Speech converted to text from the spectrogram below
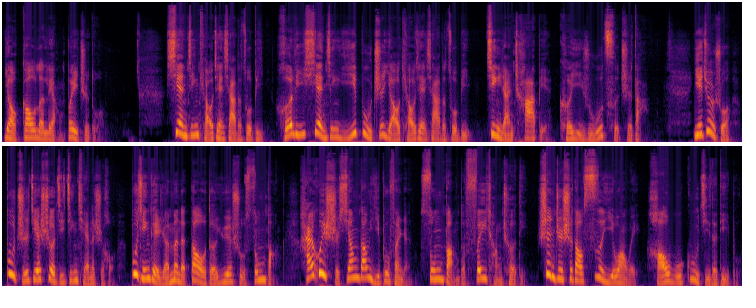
要高了两倍之多。现金条件下的作弊和离现金一步之遥条件下的作弊，竟然差别可以如此之大。也就是说，不直接涉及金钱的时候，不仅给人们的道德约束松绑，还会使相当一部分人松绑的非常彻底。甚至是到肆意妄为、毫无顾忌的地步。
